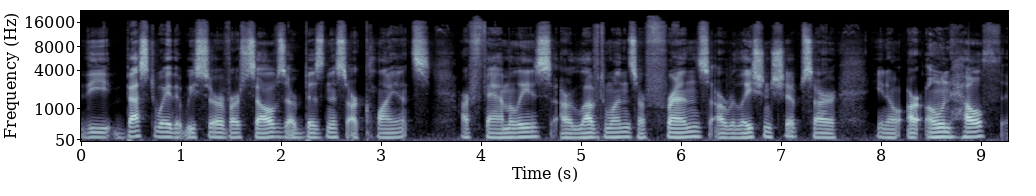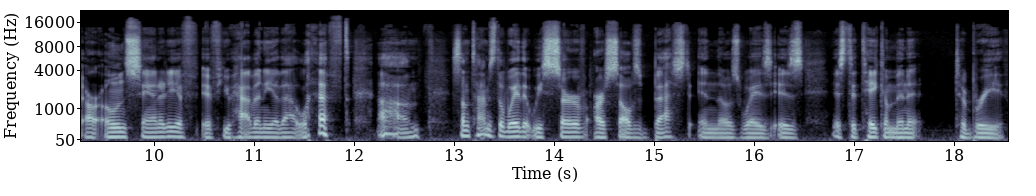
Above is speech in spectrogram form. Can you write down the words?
the best way that we serve ourselves, our business, our clients, our families, our loved ones, our friends, our relationships, our you know our own health, our own sanity, if if you have any of that left. Um, sometimes the way that we serve ourselves best in those ways is is to take a minute to breathe.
